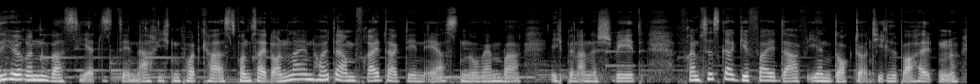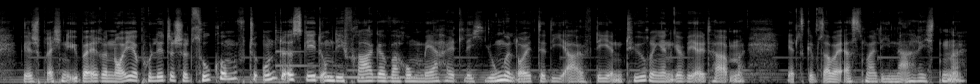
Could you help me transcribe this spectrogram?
Sie hören Was jetzt, den Nachrichtenpodcast von Zeit Online, heute am Freitag, den 1. November. Ich bin Anne Schwedt. Franziska Giffey darf ihren Doktortitel behalten. Wir sprechen über ihre neue politische Zukunft und es geht um die Frage, warum mehrheitlich junge Leute die AfD in Thüringen gewählt haben. Jetzt gibt's aber erstmal die Nachrichten.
